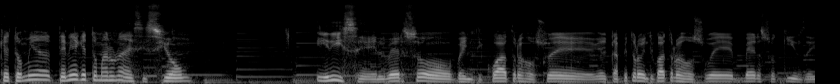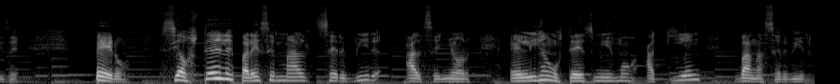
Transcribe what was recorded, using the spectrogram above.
que tenía que tomar una decisión y dice el verso 24 de Josué, el capítulo 24 de Josué, verso 15, dice, pero si a ustedes les parece mal servir al Señor, elijan ustedes mismos a quién van a servir.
